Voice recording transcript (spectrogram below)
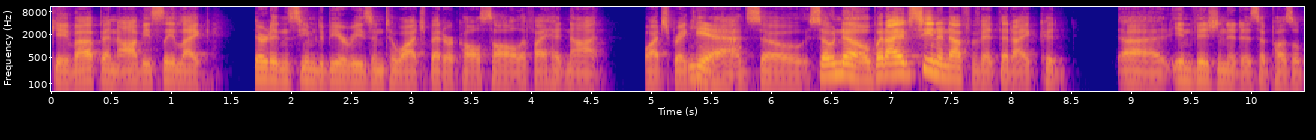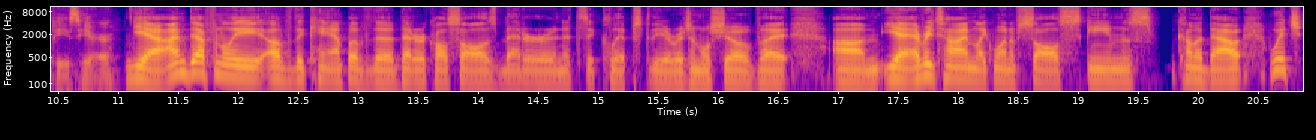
gave up. And obviously, like there didn't seem to be a reason to watch Better Call Saul if I had not watched Breaking Yeah. Bad. So so no, but I've seen enough of it that I could uh, envision it as a puzzle piece here. Yeah, I'm definitely of the camp of the Better Call Saul is better and it's eclipsed the original show. But um, yeah, every time like one of Saul's schemes come about, which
